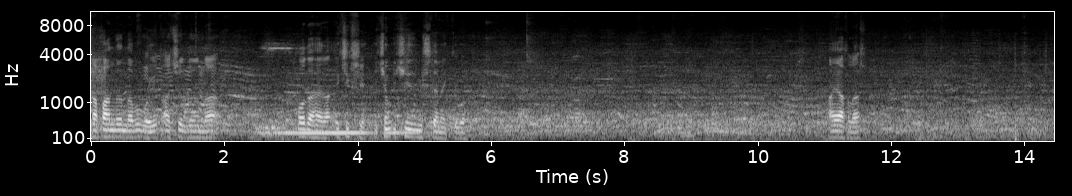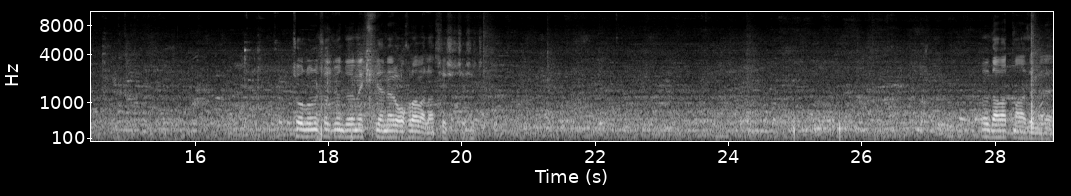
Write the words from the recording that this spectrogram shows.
Kapandığında bu boyut, açıldığında o da herhalde iki kişi. İki, ikiymiş demek ki bu. Ayaklar. Çoluğunu çocuğunu dövmek isteyenler oklavalar çeşit çeşit. Hırdavat malzemeleri.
